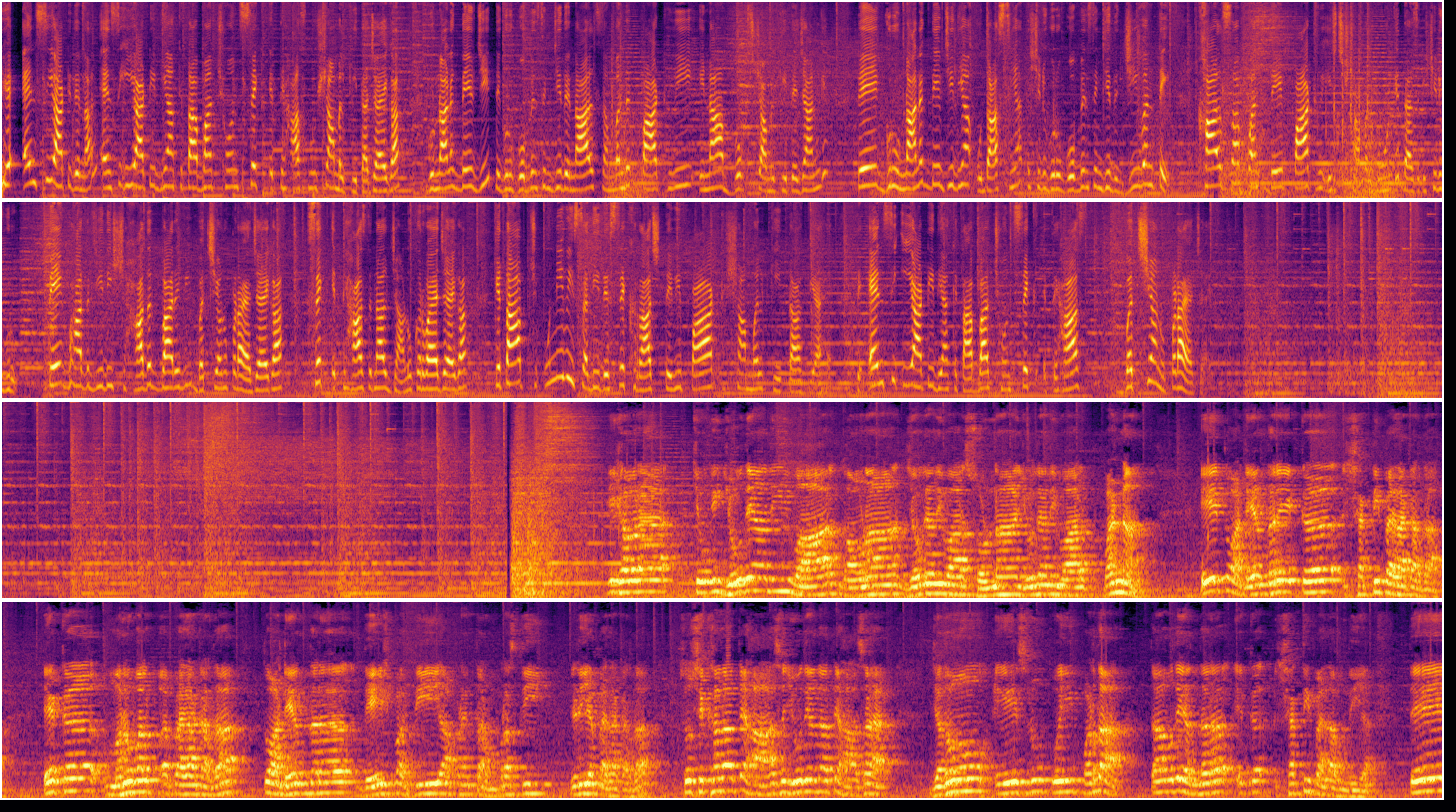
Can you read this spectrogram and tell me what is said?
ਹੋਈ ਹੈ। ਐਨਸੀਈਆਰਟੀ ਦੇ ਨਾਲ ਐਨਸੀਈਆਰਟੀ ਦੀਆਂ ਕਿਤਾਬਾਂ 'ਚ ਸਿੱਖ ਇਤਿਹਾਸ ਨੂੰ ਸ਼ਾਮਲ ਕੀਤਾ ਜਾਏਗਾ। ਗੁਰੂ ਨਾਨਕ ਦੇਵ ਜੀ ਤੇ ਗੁਰੂ ਗੋਬਿੰਦ ਸਿੰਘ ਜੀ ਦੇ ਨਾਲ ਸੰਬੰਧਿਤ ਪਾਠ ਵੀ ਇਨ੍ਹਾਂ ਬੁੱਕਸ ਸ਼ਾਮਲ ਕੀਤੇ ਜਾਣਗੇ। ਤੇ ਗੁਰੂ ਨਾਨਕ ਦੇਵ ਜੀ ਦੀਆਂ ਉਦਾਸੀਆਂ ਤੇ ਸ੍ਰੀ ਗੁਰੂ ਗੋਬਿੰਦ ਸਿੰਘ ਜੀ ਦੇ ਜੀਵਨ ਤੇ ਖਾਲਸਾ ਪੰਥ ਦੇ ਪਾਠ ਵੀ ਇਸ 'ਚ ਸ਼ਾਮਲ ਹੋਣਗੇ। ਦੱਸ ਕਿ ਸ੍ਰੀ ਗੁਰੂ ਤੇਗ ਬਹਾਦਰ ਜੀ ਦੀ ਸ਼ਹਾਦਤ ਬਾਰੇ ਵੀ ਬੱਚਿਆਂ ਨੂੰ ਪੜਾਇਆ ਜਾਏਗਾ। ਸਿੱਖ ਇਤਿਹਾਸ ਦੇ ਨਾਲ ਜਾਣੂ ਕਰਵਾਇਆ ਜਾਏਗਾ। ਕਿਤਾਬ 'ਚ 19ਵੀਂ ਸਦੀ ਦੇ ਸਿੱਖ ਰਾਜ ਤੇ ਵੀ ਪਾਠ ਸ਼ਾਮਲ ਕੀਤਾ ਗਿਆ ਹੈ ਤੇ ਐਨਸੀਈਆਰਟੀ ਦੀਆਂ ਕਿਤਾਬਾਂ 'ਚ ਹੁਣ ਸਿੱਖ ਇਤਿਹਾਸ ਬੱਚਿਆਂ ਨੂੰ ਪੜਾਇਆ ਜਾਏਗਾ ਕੀ ਖਬਰ ਹੈ? ਕਿਉਂਕਿ ਯੋਧਿਆਂ ਦੀ ਵਾਰ ਗਾਉਣਾ, ਯੋਧਿਆਂ ਦੀ ਵਾਰ ਸੁਣਨਾ, ਯੋਧਿਆਂ ਦੀ ਵਾਰ ਪੜ੍ਹਨਾ ਇਹ ਤੁਹਾਡੇ ਅੰਦਰ ਇੱਕ ਸ਼ਕਤੀ ਪੈਦਾ ਕਰਦਾ, ਇੱਕ ਮਨੋਬਲ ਪ- ਪੈਦਾ ਕਰਦਾ, ਤੁਹਾਡੇ ਅੰਦਰ ਦੇਸ਼ ਭਗਤੀ, ਆਪਣੇ ਧਰਮ ਪ੍ਰਸਤੀ ਜਿਹੜੀ ਹੈ ਪੈਦਾ ਕਰਦਾ। ਸੋ ਸਿੱਖਾਂ ਦਾ ਇਤਿਹਾਸ, ਯੋਧਿਆਂ ਦਾ ਇਤਿਹਾਸ ਹੈ, ਜਦੋਂ ਇਸ ਨੂੰ ਕੋਈ ਪੜ੍ਹਦਾ, ਤਾਂ ਉਹਦੇ ਅੰਦਰ ਇੱਕ ਸ਼ਕਤੀ ਪੈਦਾ ਹੁੰਦੀ ਆ। ਤੇ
